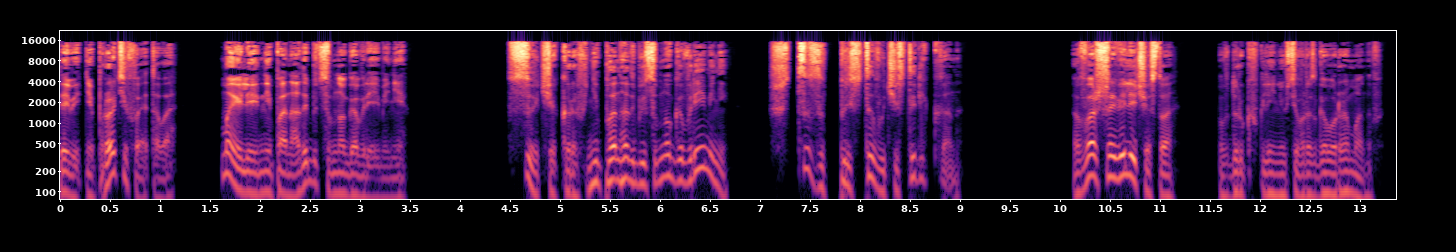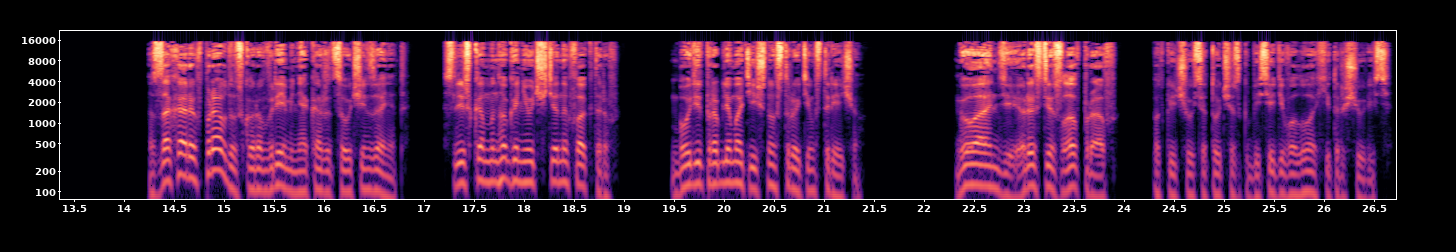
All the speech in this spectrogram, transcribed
Ты ведь не против этого? Мэйли не понадобится много времени». «Сычекров, не понадобится много времени? Что за приставучий старикан?» «Ваше Величество!» — вдруг вклинился в разговор Романов. «Захар и вправду в скором времени окажется очень занят. Слишком много неучтенных факторов. Будет проблематично устроить им встречу». «Гуанди, Ростислав прав», — подключился тотчас к беседе Валуа, хитро щурясь.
